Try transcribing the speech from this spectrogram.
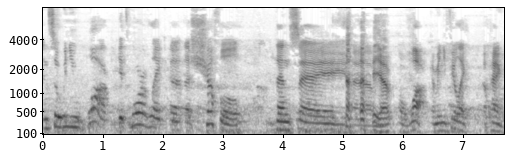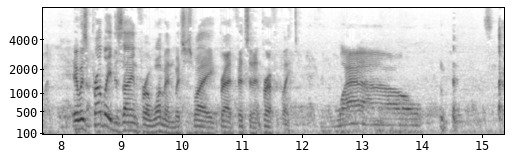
And so when you walk, it's more of like a, a shuffle than, say, um, Yep. a walk. I mean, you feel like a penguin. It was probably designed for a woman, which is why Brad fits in it perfectly. Wow.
